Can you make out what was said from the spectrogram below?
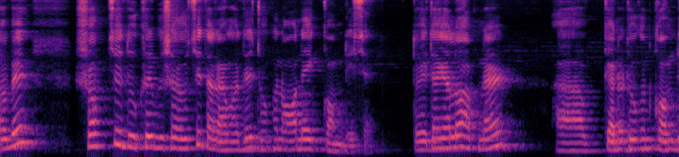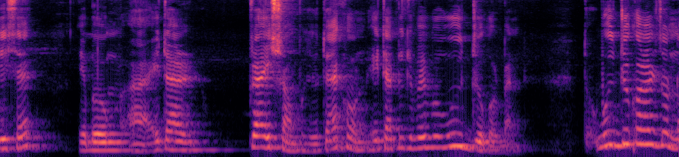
তবে সবচেয়ে দুঃখের বিষয় হচ্ছে তারা আমাদের টোকেন অনেক কম দিছে তো এটা গেল আপনার কেন টোকেন কম দিছে এবং এটার প্রাইস সম্পর্কে। তো এখন এটা আপনি কীভাবে উইথড্র করবেন? তো উইথড্র করার জন্য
